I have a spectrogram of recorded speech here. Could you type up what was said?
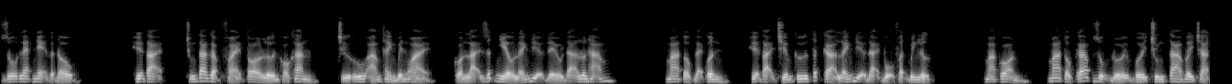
dỗ lẹt nhẹ gật đầu. Hiện tại, chúng ta gặp phải to lớn khó khăn, trừ ưu ám thành bên ngoài còn lại rất nhiều lãnh địa đều đã luân hãm. Ma tộc đại quân hiện tại chiếm cứ tất cả lãnh địa đại bộ phận binh lực. Mà còn ma tộc áp dụng đối với chúng ta vây chặt.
